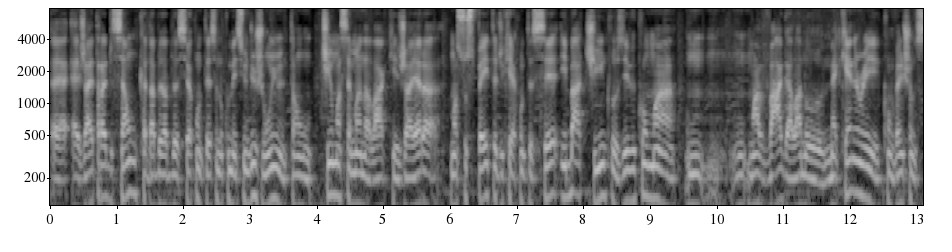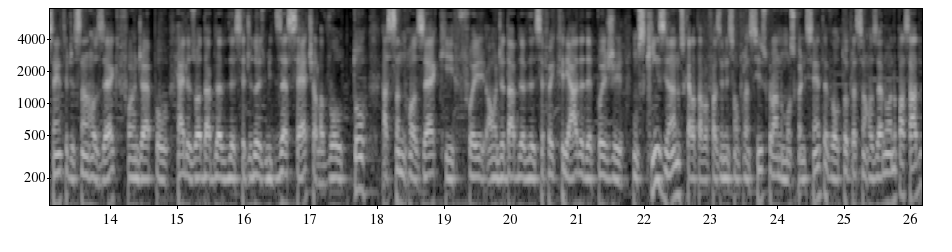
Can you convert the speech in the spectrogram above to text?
é, é- já é tradição que a WWDC aconteça no comecinho de junho, então tinha uma semana lá que já era uma suspeita de que ia acontecer e bati inclusive com uma, um- um- uma vaga lá no McHenry Convention Center de San José, que foi onde a Apple realizou a WWDC de 2017. Ela voltou a San José, que foi onde a WWDC foi criada depois de uns 15 anos que ela estava fazendo em São Francisco, lá no Moscone Center, voltou para São José no ano passado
